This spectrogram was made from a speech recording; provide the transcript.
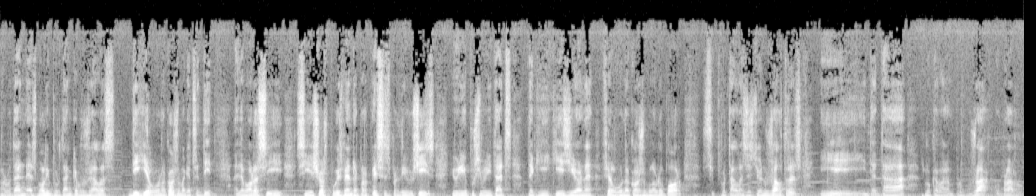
Per tant, és molt important que Brussel·les digui alguna cosa en aquest sentit. Llavors, si, si això es pogués vendre per peces, per dir-ho així, hi hauria possibilitats d'aquí aquí a Girona fer alguna cosa amb l'aeroport, portant la gestió a nosaltres i intentar el que vam proposar, comprar-lo.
